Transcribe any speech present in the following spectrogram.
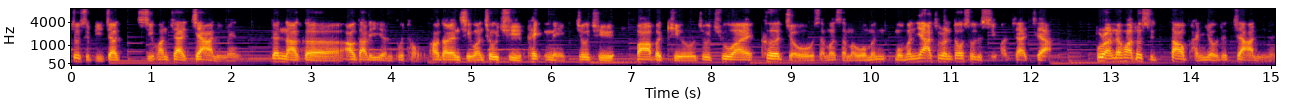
就是比较喜欢在家里面。跟那个澳大利亚人不同，澳大利亚人喜欢出去 picnic，就去 barbecue，就出外喝酒什么什么。我们我们亚洲人多数都喜欢在家，不然的话都是到朋友的家里面，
